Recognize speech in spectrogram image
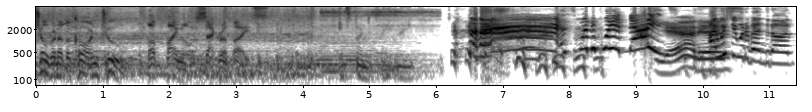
Children of the Corn 2. The Final Sacrifice. It's fun to play at night. it's fun to play at night. Yeah, it is. I wish it would have ended on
